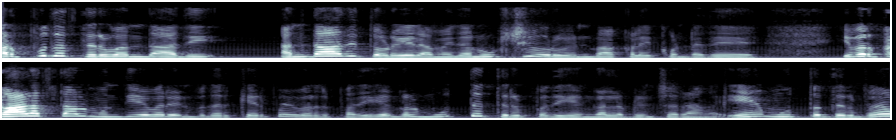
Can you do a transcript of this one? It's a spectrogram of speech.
அற்புத திருவந்தாதி அந்தாதி தொடையில் அமைந்த நூற்றி ஒரு வெண்பாக்களை கொண்டது. இவர் காலத்தால் முந்தியவர் என்பதற்கேற்ப இவரது பதிகங்கள் மூத்த திருப்பதிகங்கள் அப்படின்னு சொல்றாங்க ஏன் மூத்த திருப்பதி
